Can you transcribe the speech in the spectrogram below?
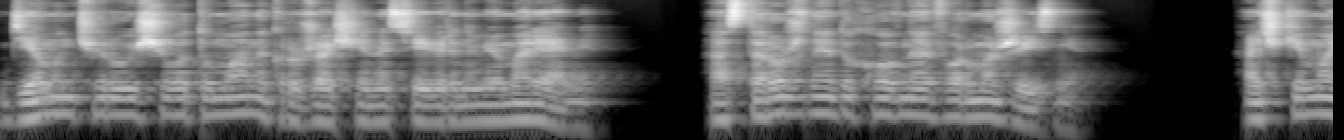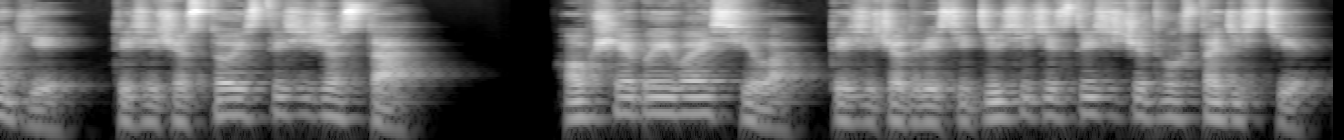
Демон чарующего тумана, кружащий над северными морями. Осторожная духовная форма жизни. Очки магии, 1100 из 1100. Общая боевая сила, 1210 из 1210.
